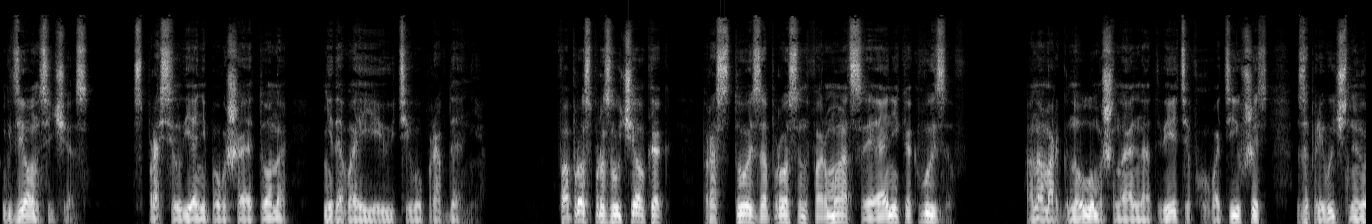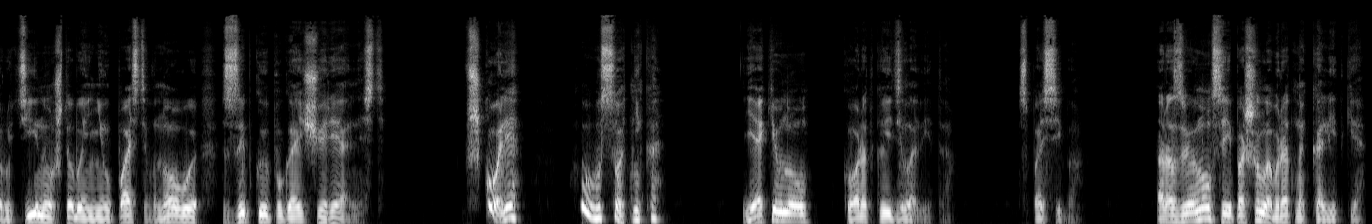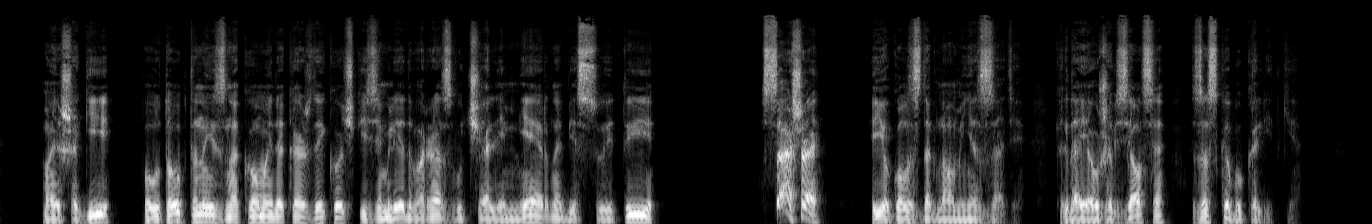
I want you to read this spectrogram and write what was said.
«Где он сейчас?» — спросил я, не повышая тона, не давая ей уйти в оправдание. Вопрос прозвучал как простой запрос информации, а не как вызов. Она моргнула, машинально ответив, ухватившись за привычную рутину, чтобы не упасть в новую, зыбкую, пугающую реальность. «В школе?» «У сотника». Я кивнул, коротко и деловито. «Спасибо». Развернулся и пошел обратно к калитке. Мои шаги, по утоптанной, знакомой до каждой кочки земле двора, звучали мерно, без суеты. «Саша!» Ее голос догнал меня сзади, когда я уже взялся за скобу калитки.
